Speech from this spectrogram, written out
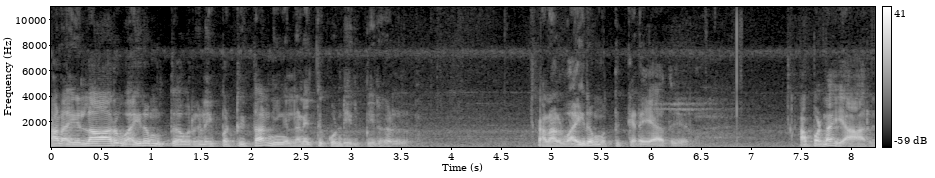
ஆனால் எல்லாரும் வைரமுத்து அவர்களை பற்றித்தான் நீங்கள் நினைத்து கொண்டிருப்பீர்கள். ஆனால் வைரமுத்து கிடையாது. அப்படின்னா யார்?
